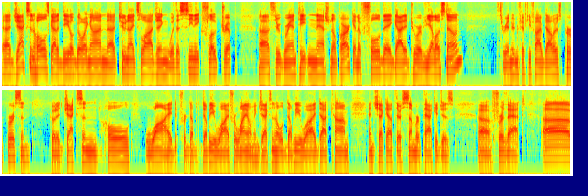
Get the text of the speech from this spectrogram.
uh, Jackson Hole's got a deal going on uh, two nights lodging with a scenic float trip uh, through Grand Teton National Park and a full day guided tour of Yellowstone. $355 per person. Go to Jackson Hole Wide for w- WY for Wyoming, jacksonholewy.com, and check out their summer packages uh, for that. Uh,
